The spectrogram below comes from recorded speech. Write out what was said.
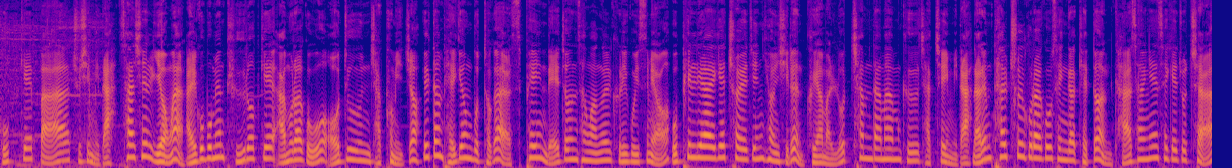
곱게 빻아주십니다. 사실 이 영화 알고 보면 더럽게 암울하고 어두운 작품이죠. 일단 배경부터가 스페인 내전 상황을 그리고 있으며 오피리아에게 처해진 현실은 그야말로 참담함 그 자체입니다. 나름 탈출구라고 생각했던 가상의 세계조차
